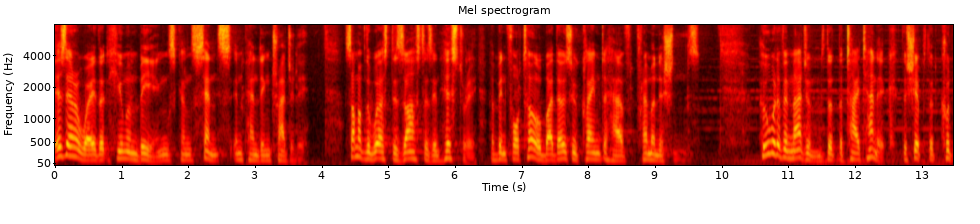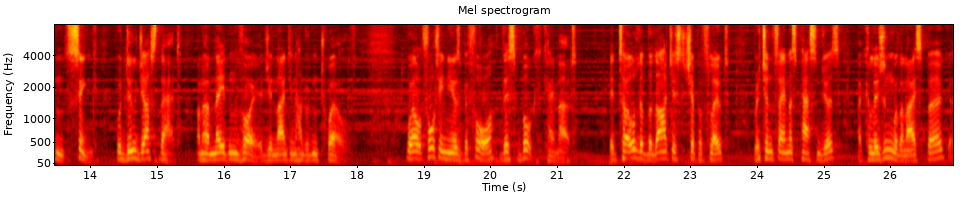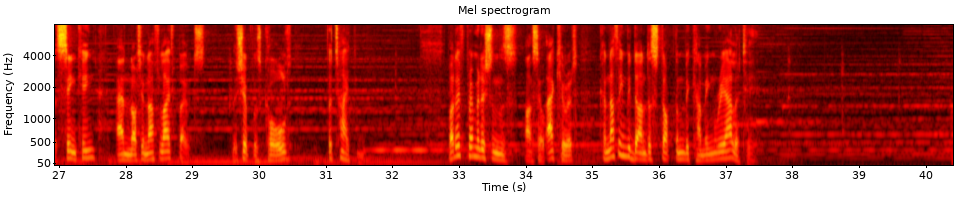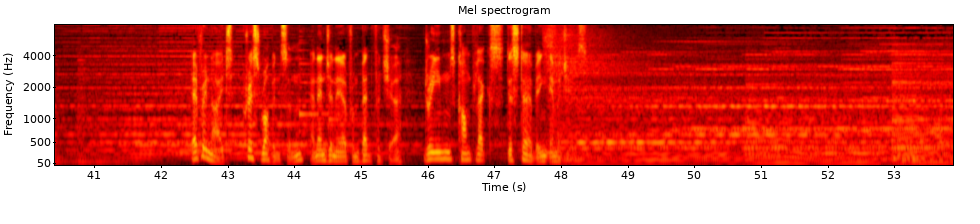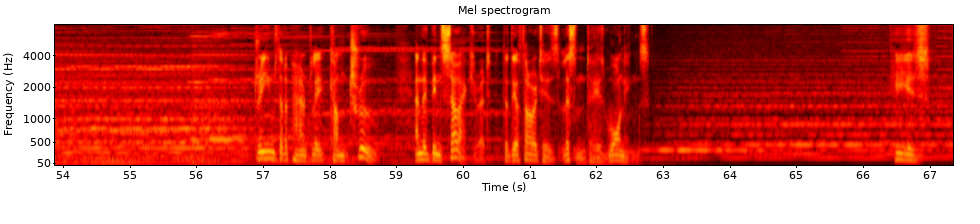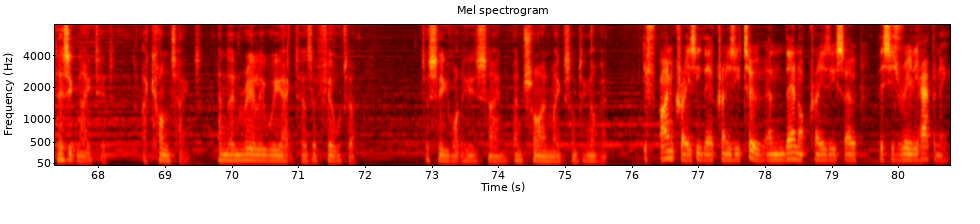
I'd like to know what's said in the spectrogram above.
Is there a way that human beings can sense impending tragedy? Some of the worst disasters in history have been foretold by those who claim to have premonitions. Who would have imagined that the Titanic, the ship that couldn't sink, would do just that on her maiden voyage in 1912? Well, 14 years before, this book came out. It told of the largest ship afloat, rich and famous passengers, a collision with an iceberg, a sinking, and not enough lifeboats. The ship was called the Titan. But if premonitions are so accurate, can nothing be done to stop them becoming reality? Every night, Chris Robinson, an engineer from Bedfordshire, dreams complex, disturbing images. Dreams that apparently come true and they've been so accurate that the authorities listened to his warnings. He is designated a contact, and then really we act as a filter to see what he is saying and try and make something of it. If I'm crazy, they're crazy too, and they're not crazy, so this is really happening.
